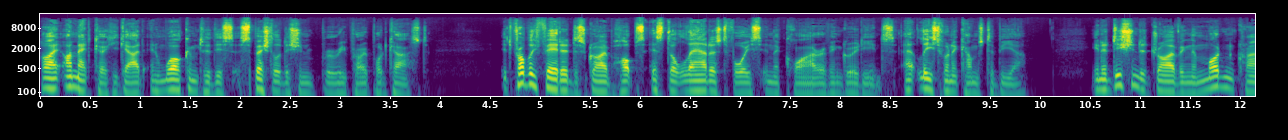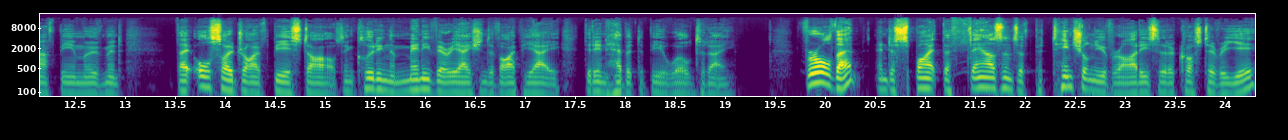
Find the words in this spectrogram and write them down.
Hi, I'm Matt Kirkegaard, and welcome to this special edition Brewery Pro podcast. It's probably fair to describe hops as the loudest voice in the choir of ingredients, at least when it comes to beer. In addition to driving the modern craft beer movement, they also drive beer styles, including the many variations of IPA that inhabit the beer world today. For all that, and despite the thousands of potential new varieties that are crossed every year,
